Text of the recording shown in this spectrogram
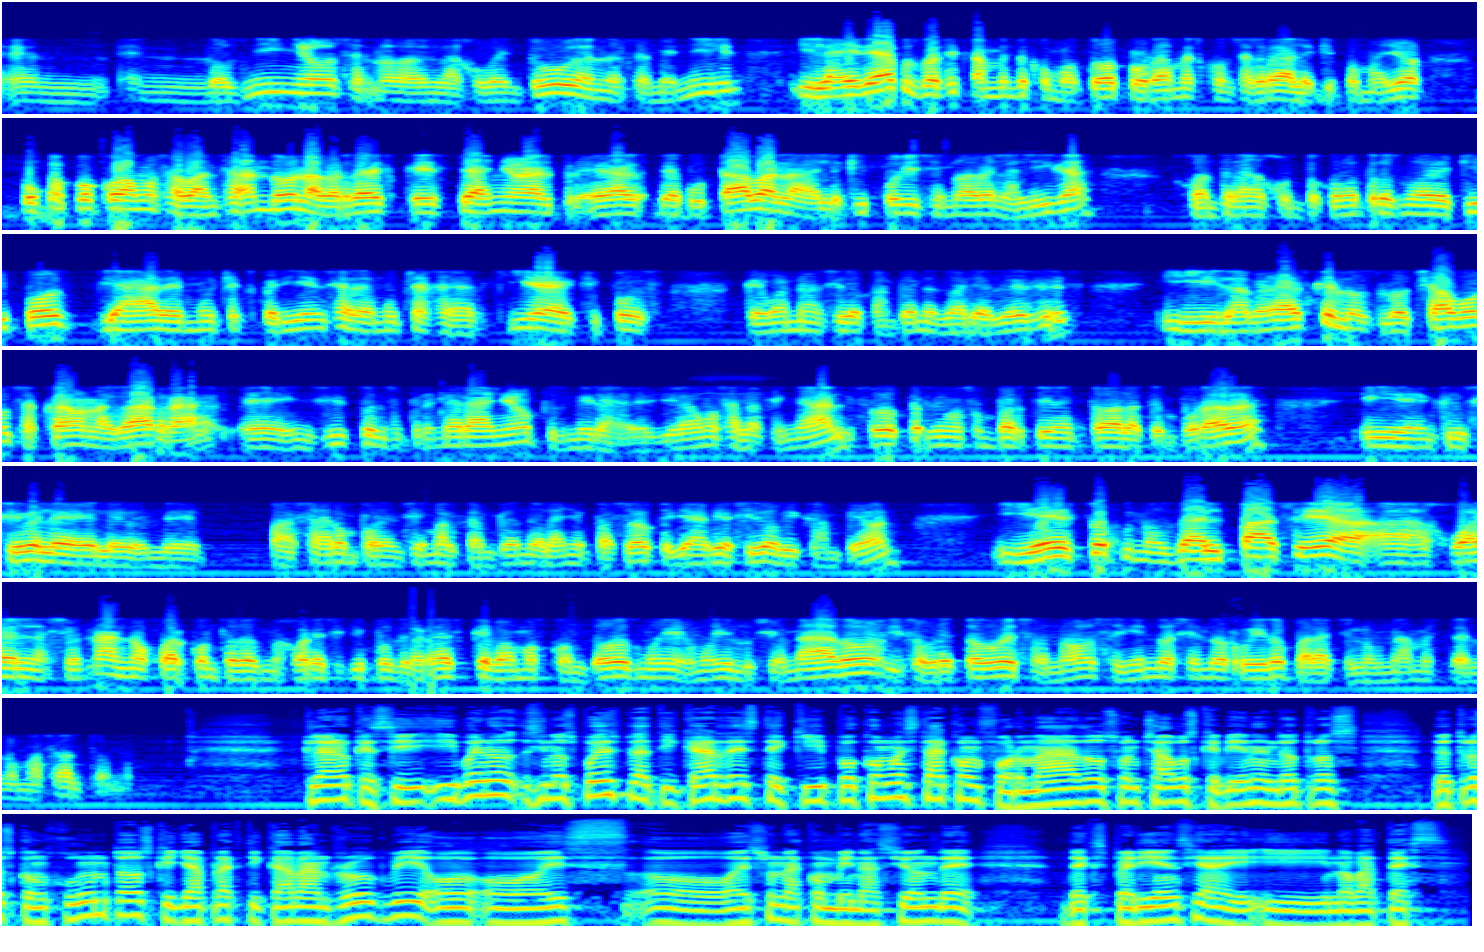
en, los niños, en, lo- en la juventud, en el femenil. Y la idea, pues básicamente, como todo programa, es consagrar al equipo mayor. Poco a poco vamos avanzando. La verdad es que este año era el- era- debutaba la- el equipo 19 en la liga. Contra, junto con otros nueve equipos, ya de mucha experiencia, de mucha jerarquía, equipos que bueno han sido campeones varias veces y la verdad es que los, los chavos sacaron la garra, eh, insisto, en su primer año, pues mira, llegamos a la final, solo perdimos un partido en toda la temporada y inclusive le, le, pasaron por encima al campeón del año pasado, que ya había sido bicampeón, y esto pues, nos da el pase a, a jugar el nacional, no jugar contra los mejores equipos, de verdad es que vamos con todos muy muy ilusionados y sobre todo eso, ¿no? Siguiendo haciendo ruido para que el UNAM esté en lo más alto, ¿no? Claro que sí. Y bueno, si nos puedes platicar de este equipo, cómo está conformado, son chavos que vienen de otros de otros conjuntos que ya practicaban rugby o, es o es una combinación de, de experiencia y, y novatez.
